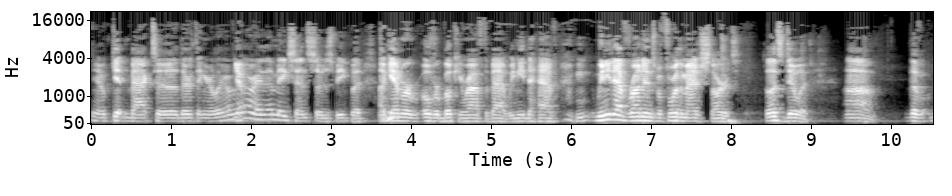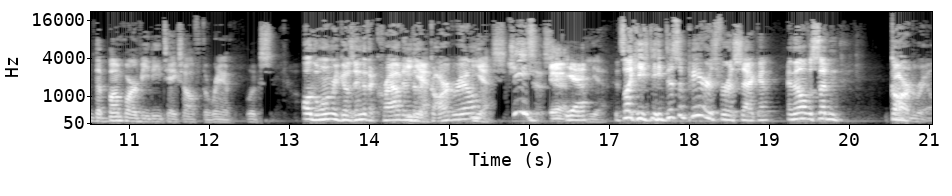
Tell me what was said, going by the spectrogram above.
You know, getting back to their thing earlier. I'm like, All right, that makes sense, so to speak. But again, we're overbooking right off the bat. We need to have we need to have run-ins before the match starts. So let's do it. Um, the the bump RVD takes off the ramp looks Oh, the one where he goes into the crowd, into Yeah. the guardrail? Yes. Jesus. Yeah. Yeah. yeah. It's like he, he disappears for a second, and then all of a sudden, guardrail.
